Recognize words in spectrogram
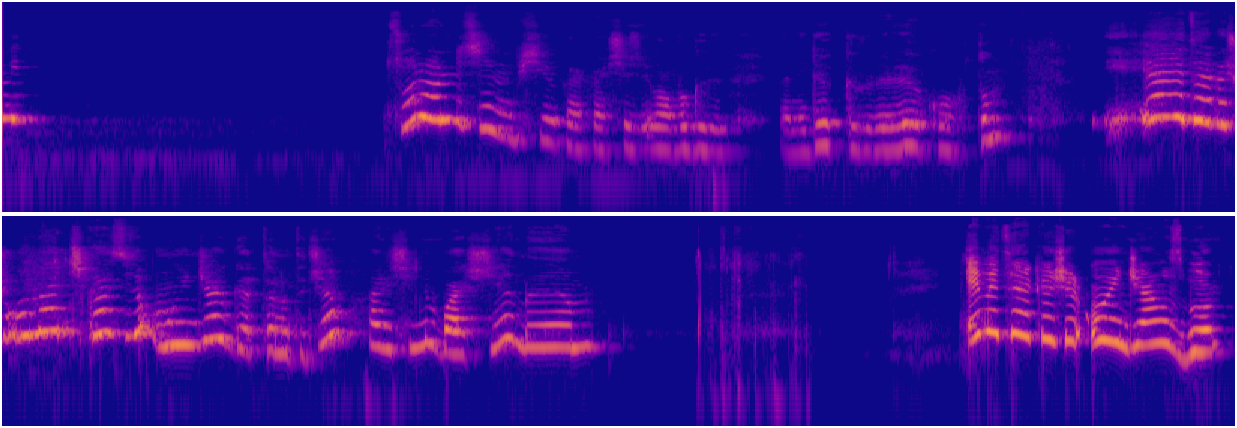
onun Sonra onun için bir şey yok arkadaşlar. Hava gürü, yani gök gürüleriyle korktum. E, Evet arkadaşlar onlar çıkar size oyuncak tanıtacağım. Hadi şimdi başlayalım. Evet arkadaşlar oyuncağımız bu.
